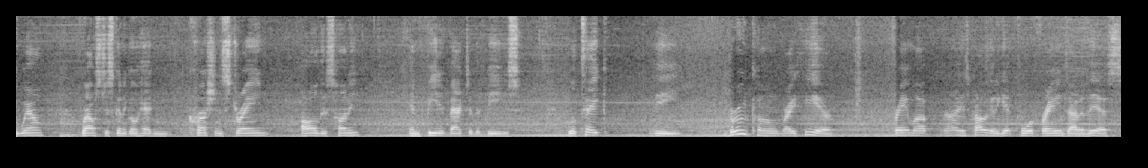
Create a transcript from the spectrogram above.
well, Ralph's just going to go ahead and crush and strain all this honey and feed it back to the bees. We'll take the brood comb right here, frame up, now he's probably going to get four frames out of this,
